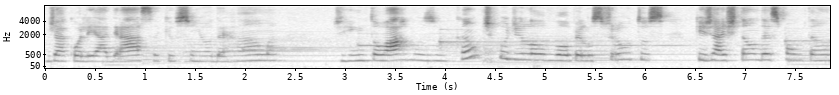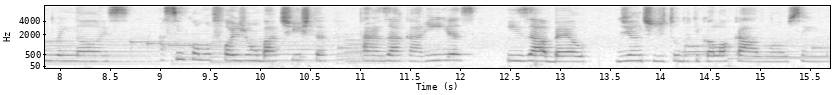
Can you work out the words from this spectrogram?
de acolher a graça que o Senhor derrama, de entoarmos um cântico de louvor pelos frutos que já estão despontando em nós, assim como foi João Batista para Zacarias e Isabel diante de tudo que colocavam ao Senhor.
